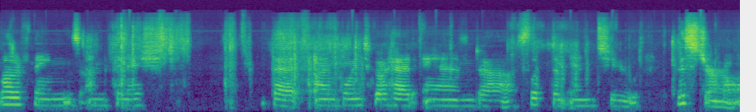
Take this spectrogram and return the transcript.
lot of things unfinished that I'm going to go ahead and uh, slip them into this journal.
